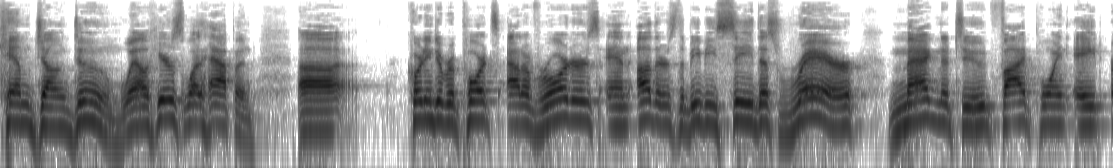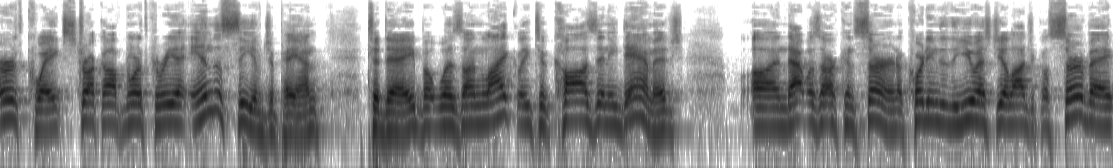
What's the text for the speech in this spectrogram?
Kim Jong doom? Well, here's what happened. Uh, According to reports out of Reuters and others, the BBC, this rare magnitude 5.8 earthquake struck off North Korea in the Sea of Japan today, but was unlikely to cause any damage. Uh, and that was our concern. According to the U.S. Geological Survey,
